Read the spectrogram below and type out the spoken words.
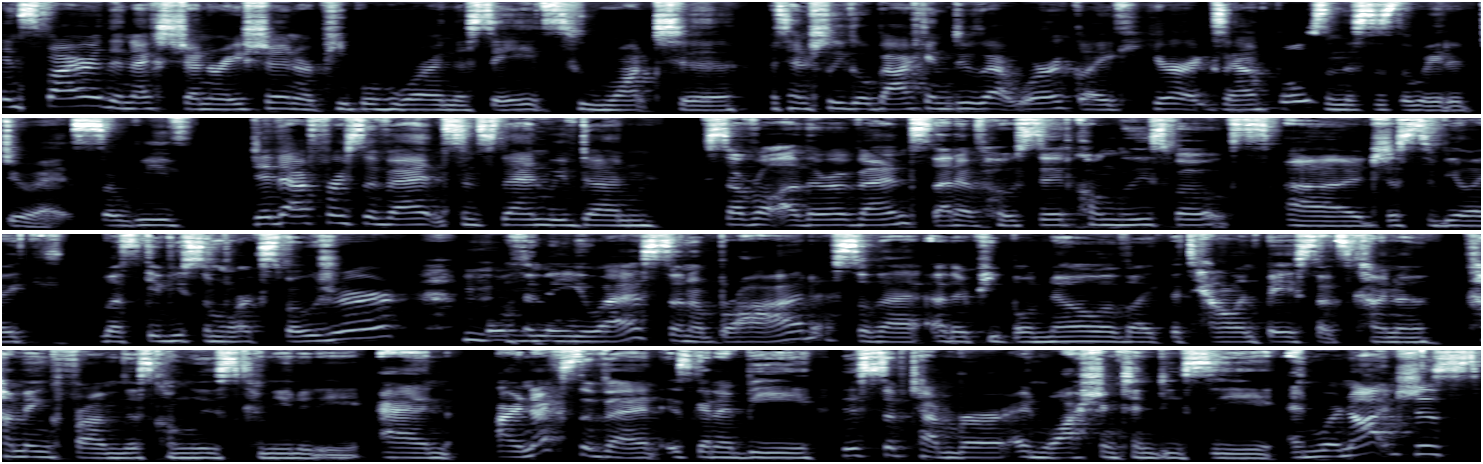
inspire the next generation or people who are in the States who want to potentially go back and do that work. Like, here are examples, and this is the way to do it. So we've did that first event. Since then, we've done several other events that have hosted Congolese folks, uh, just to be like, let's give you some more exposure, mm-hmm. both in the US and abroad, so that other people know of like the talent base that's kind of coming from this Congolese community. And our next event is going to be this September in Washington, DC. And we're not just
